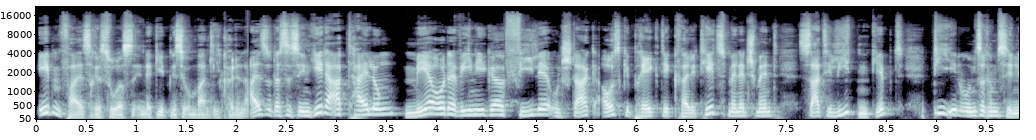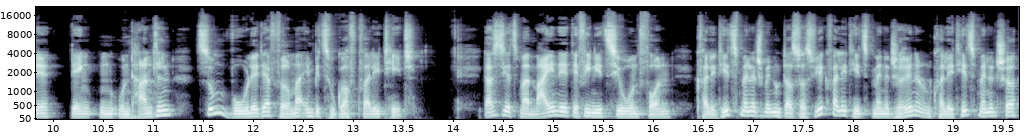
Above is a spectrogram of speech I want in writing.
ebenfalls Ressourcen in Ergebnisse umwandeln können. Also, dass es in jeder Abteilung mehr oder weniger viele und stark ausgeprägte Qualitätsmanagement-Satelliten gibt, die in unserem Sinne denken und handeln zum Wohle der Firma in Bezug auf Qualität. Das ist jetzt mal meine Definition von Qualitätsmanagement und das, was wir Qualitätsmanagerinnen und Qualitätsmanager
